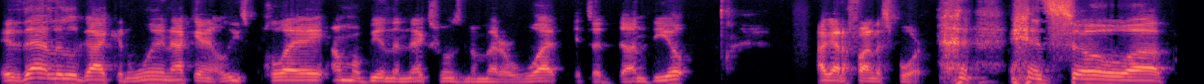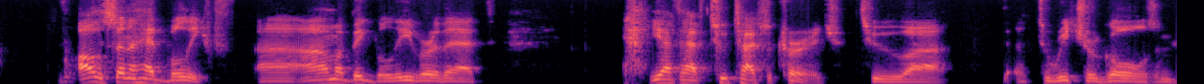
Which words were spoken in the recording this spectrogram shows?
if that little guy can win, I can at least play. I'm gonna be in the next ones no matter what. It's a done deal. I got to find a sport. and so uh, all of a sudden I had belief. Uh, I'm a big believer that you have to have two types of courage to uh, to reach your goals and,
